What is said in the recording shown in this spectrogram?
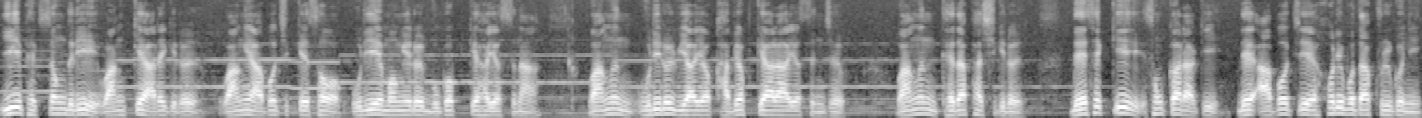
이 백성들이 왕께 아뢰기를 왕의 아버지께서 우리의 멍에를 무겁게 하였으나 왕은 우리를 위하여 가볍게 하라 하였은즉 왕은 대답하시기를 내 새끼 손가락이 내 아버지의 허리보다 굵으니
